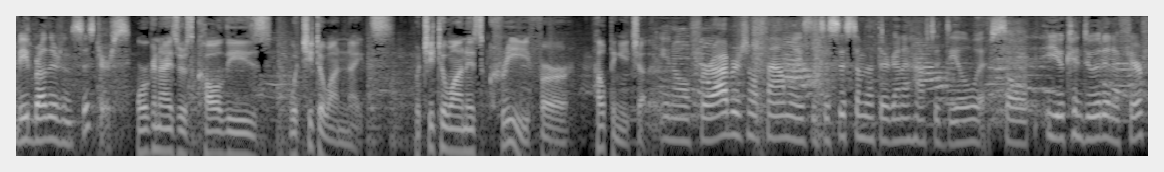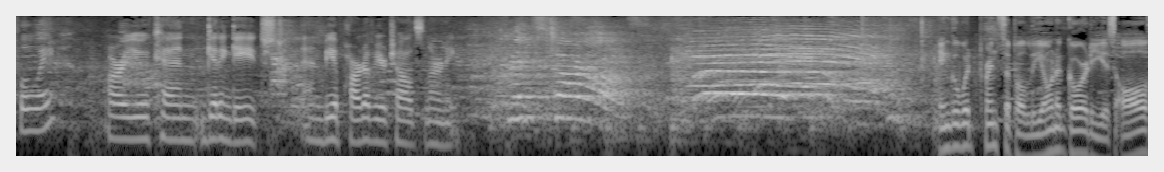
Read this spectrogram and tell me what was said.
be brothers and sisters. Organizers call these Wichitawan nights. Wichitawan is Cree for helping each other. You know, for Aboriginal families, it's a system that they're going to have to deal with. So you can do it in a fearful way, or you can get engaged and be a part of your child's learning. Prince Charles. Inglewood principal Leona Gordy is all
